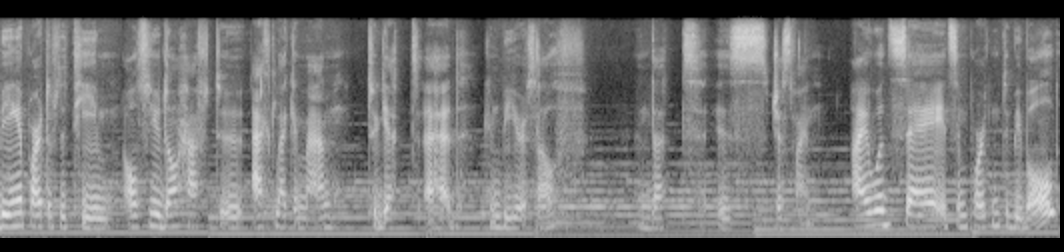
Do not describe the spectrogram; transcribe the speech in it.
being a part of the team. Also, you don't have to act like a man to get ahead. You can be yourself and that is just fine. I would say it's important to be bold.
